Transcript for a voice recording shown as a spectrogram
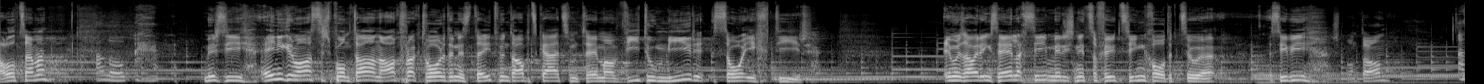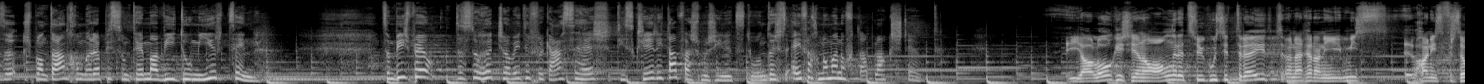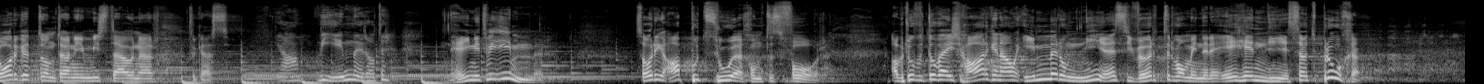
Hallo zusammen. Hallo. Wir sind einigermaßen spontan angefragt worden, ein Statement abzugeben zum Thema «Wie du mir, so ich dir». Ich muss allerdings ehrlich sein, mir ist nicht so viel zu Sinn gekommen dazu. Sibi, spontan? Also spontan kommt mir etwas zum Thema «Wie du mir Sinn». Zum Beispiel, dass du heute schon wieder vergessen hast, dein Geschirr in die Abwaschmaschine zu tun. Und du hast es einfach nur auf die Ablage gestellt. Ja, logisch, ich habe noch andere Zeug rausgetragen und dann habe ich, mein, habe ich es versorgt und dann habe ich mein Teil vergessen. Ja, wie immer, oder? Nein, nicht wie immer. Sorry, ab und zu kommt das vor. Aber du, du weißt haargenau immer und nie sind Wörter, die man in einer Ehe nie sollte brauchen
